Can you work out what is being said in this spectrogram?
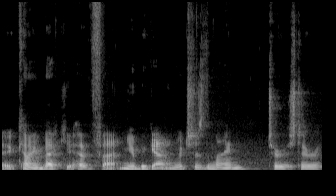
uh, coming back, you have uh, New Bagan, which is the main tourist area.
